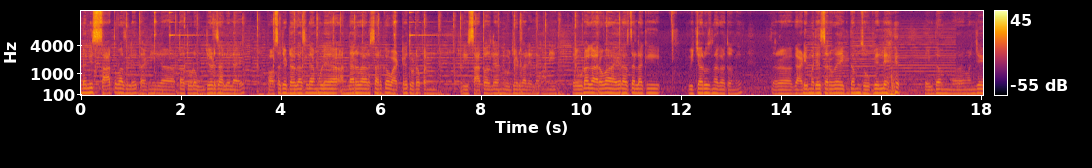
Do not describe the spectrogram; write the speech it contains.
मंडळी सात वाजलेत आणि आता थोडं उजेड झालेलं आहे. पावसाचे ढग असल्यामुळे अंधारसारखं वाटतंय थोडं पण तरी सात वाजले आणि उजेड झालेला आहे. आणि एवढा गारवा आहे रस्त्याला की विचारूच नका तुम्ही. तर गाडीमध्ये सर्व एकदम झोपलेले आहेत. एकदम म्हणजे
